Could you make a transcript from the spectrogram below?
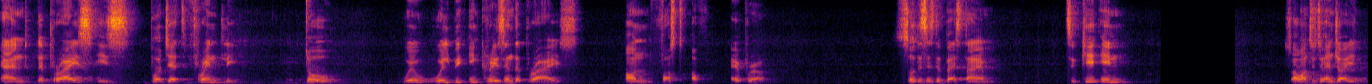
And the price is budget friendly. Though we will be increasing the price on 1st of April. So this is the best time to key in. So I want you to enjoy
